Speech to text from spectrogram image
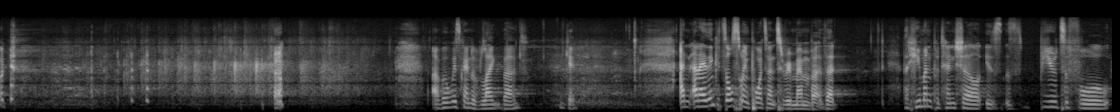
I've always kind of liked that. Okay. And, and I think it's also important to remember that, that human potential is this beautiful,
